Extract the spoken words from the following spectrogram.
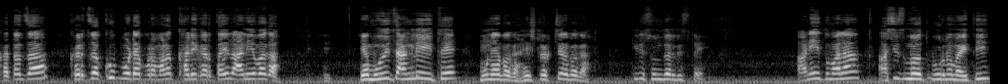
खतांचा खर्च खूप मोठ्या प्रमाणात खाली करता येईल. आणि बघा हे मुळी चांगली आहे इथे. म्हणून हे बघा हे स्ट्रक्चर बघा. किती सुंदर दिसतंय. आणि तुम्हाला अशीच महत्त्वपूर्ण माहिती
